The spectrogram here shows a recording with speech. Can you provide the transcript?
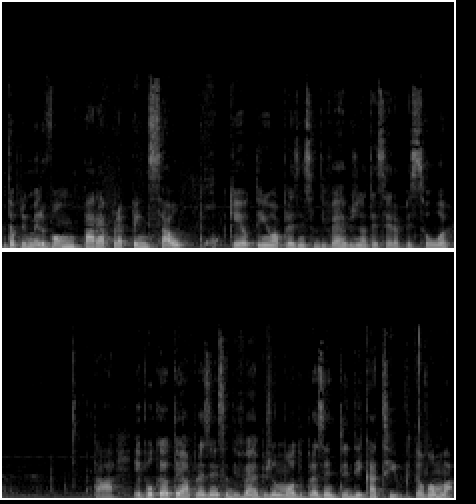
Então, primeiro vamos parar para pensar o porquê eu tenho a presença de verbos na terceira pessoa, tá? E por que eu tenho a presença de verbos no modo presente do indicativo. Então, vamos lá.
